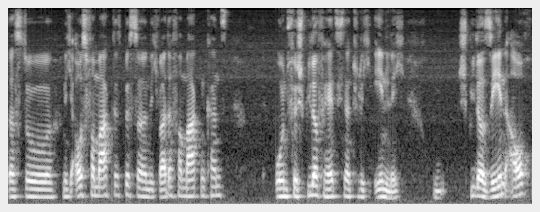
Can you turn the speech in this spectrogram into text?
dass du nicht ausvermarktet bist, sondern dich weiter vermarkten kannst. Und für Spieler verhält sich natürlich ähnlich. Und Spieler sehen auch,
